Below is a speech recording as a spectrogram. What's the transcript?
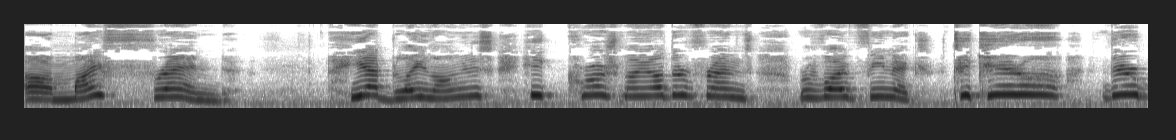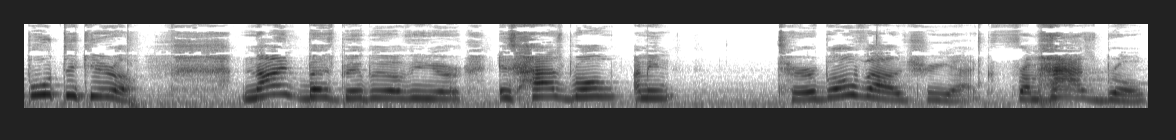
uh, my friend, he had Blade Longinus. He crushed my other friends, Revive Phoenix, Takara. They're both Takara. Ninth best Beyblade of the year is Hasbro. I mean, Turbo Valtryek from Hasbro.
